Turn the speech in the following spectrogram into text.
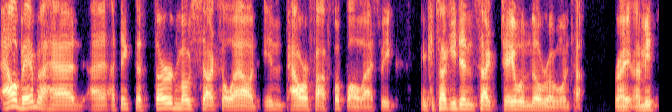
Alabama had, I, think, the third most sacks allowed in Power Five football last week, and Kentucky didn't sack Jalen Milroe one time. Right? I mean,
